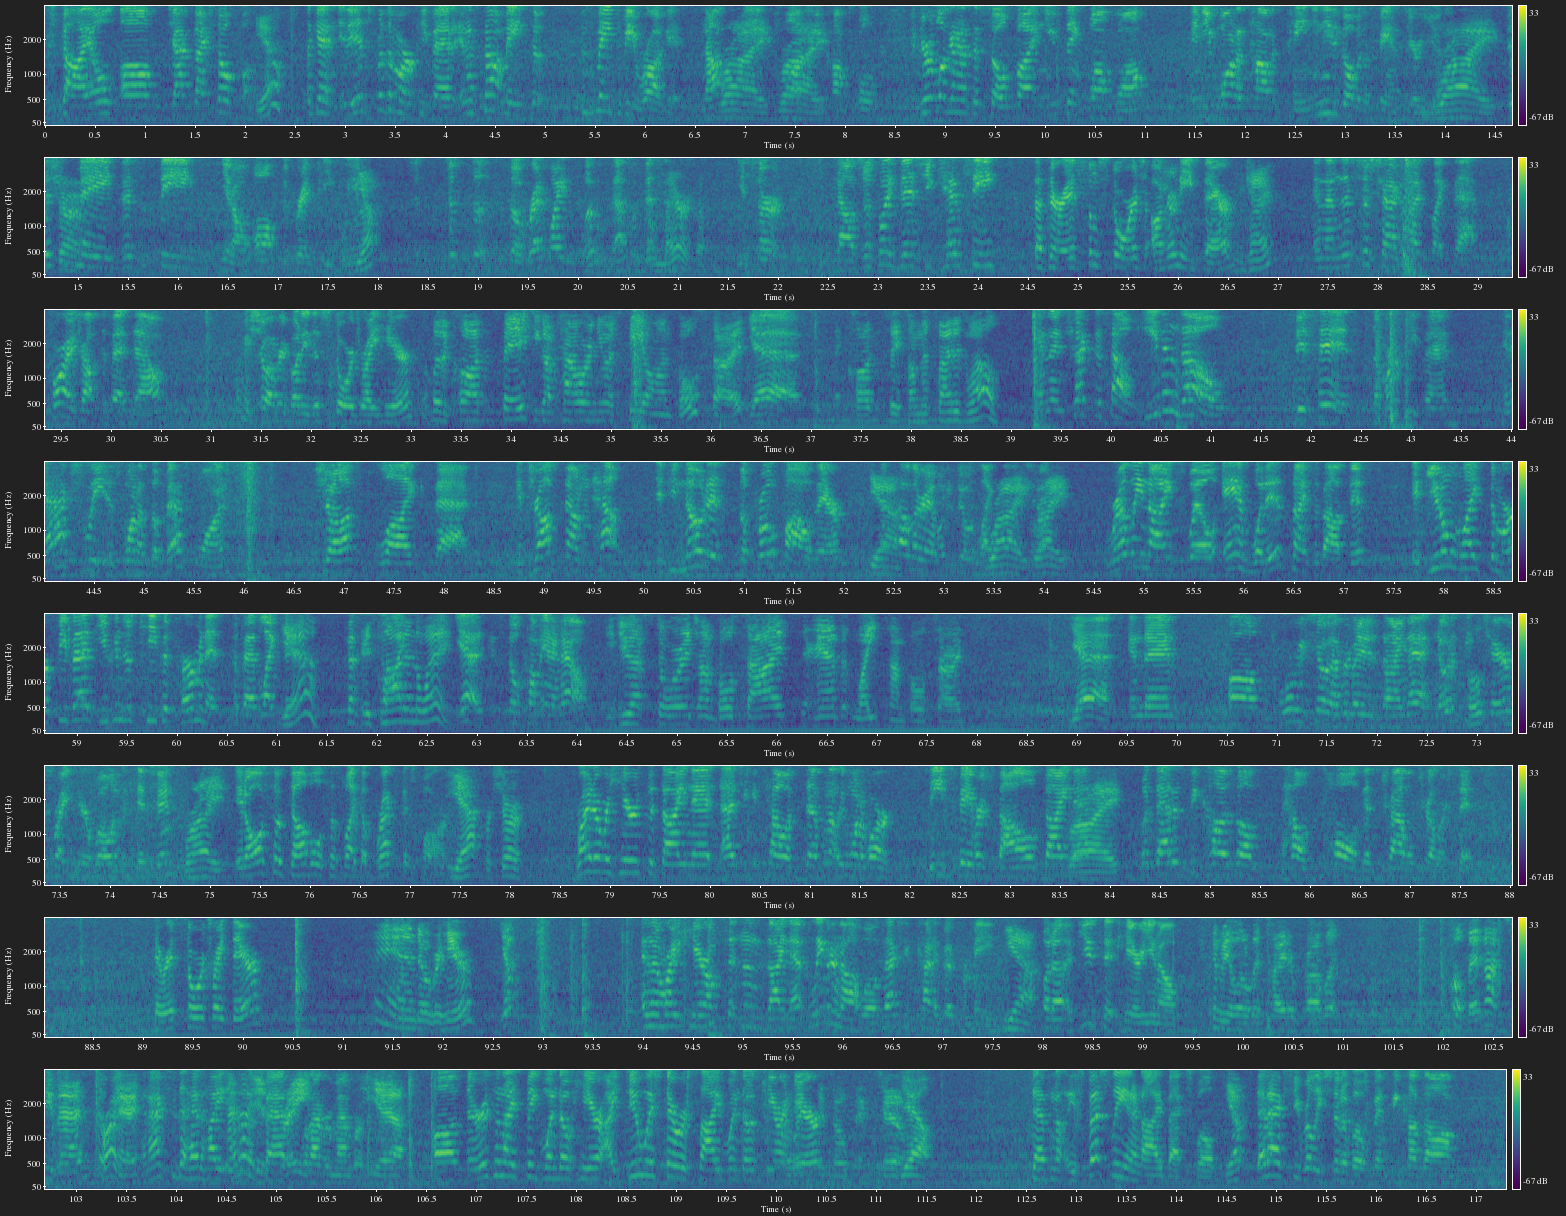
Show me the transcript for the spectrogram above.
style of jackknife sofa. Yeah. Again, it is for the Murphy bed, and it's not made to. It's made to be rugged, not right, to be plush right. and comfortable. If you're looking at the sofa and you think womp womp, and you want a Thomas Payne, you need to go with a fancier unit. Right. This sure. is made. This is the you know off the grid people. You Yep. Know? Just the, the red, white, and blue. That's what this America. is. Yes, sir. Now, just like this, you can see that there is some storage underneath there. Okay. And then this just jackknifes like that. Before I drop the bed down, let me show everybody this storage right here. A little bit of closet space. You got power and USB on both sides. Yes. And closet space on this side as well. And then check this out. Even though this is the Murphy bed, it actually is one of the best ones just like that. It drops down and how, if you notice the profile there, Yeah. that's how they're able to do it like right, that. you know? right. Really nice, Will. And what is nice about this, if you don't like the Murphy bed, you can just keep it permanent, the bed like this. Yeah. Because It's not in the way. Yeah, it can still come in and out. You do have storage on both sides and lights on both sides. Yes, and then uh, before we show everybody the dinette, notice these Oh. chairs right here, Will, in the kitchen. Right. It also doubles as like a breakfast bar. Yeah, for sure. Right over here is the dinette. As you can tell, it's definitely one of our least favorite style of dinettes. Right. But that is because of how tall this travel trailer sits. There is storage right there. And over here. Yep. And then right here, I'm sitting in the dinette. Believe it or not, Will, it's actually kind of good for me. Yeah. But uh, if you sit here, you know, It's gonna be a little bit tighter probably. Little bit, not too bad. It's right. okay. And actually, the head height isn't as is bad as what I remember. Yeah. Uh, there is a nice big window here. I do wish there were side windows here I and wish here. this open too. Yeah. Definitely, especially in an Ibex, Will. Yep. That actually really should have opened because, um,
